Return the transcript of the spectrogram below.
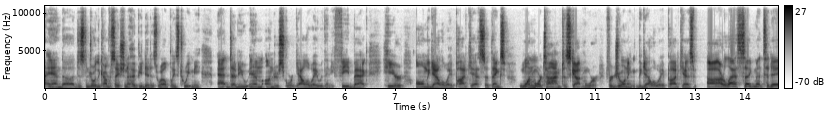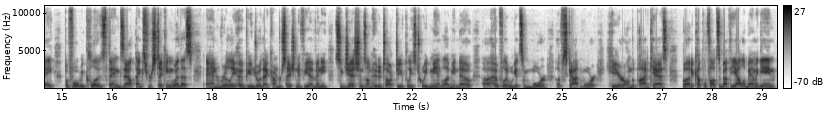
and uh, just enjoyed the conversation. I hope you did as well. Please tweet me at WM underscore Galloway with any feedback here on the Galloway podcast. So thanks one more time to Scott Moore for joining the Galloway podcast. Uh, our last segment today, before we close things out, thanks for sticking with us and really hope you enjoyed that conversation. If you have any suggestions on who to talk to, please tweet me and let me know. Uh, hopefully, we'll get some more of Scott Moore here on the podcast. But a couple thoughts about the Alabama game,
